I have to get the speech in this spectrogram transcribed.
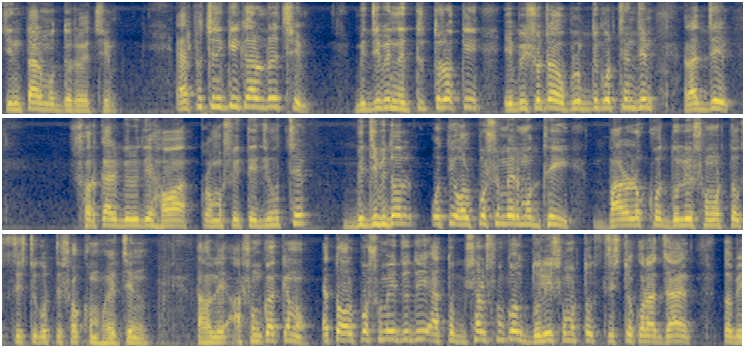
চিন্তার মধ্যে রয়েছে। এর পেছনে কী কারণ রয়েছে? বিজেপির নেতৃত্বরা কি এই বিষয়টা উপলব্ধি করছেন যে রাজ্যে সরকার বিরোধী হাওয়া ক্রমশই তেজি হচ্ছে? বিজেপি দল অতি অল্প সময়ের মধ্যেই বারো লক্ষ দলীয় সমর্থক সৃষ্টি করতে সক্ষম হয়েছেন। তাহলে আশঙ্কা কেন? এত অল্প সময়ে যদি এত বিশাল সংখ্যক দলীয় সমর্থক সৃষ্টি করা যায়, তবে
